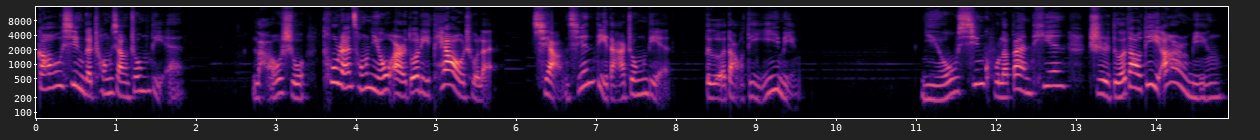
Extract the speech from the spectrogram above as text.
高兴地冲向终点。老鼠突然从牛耳朵里跳出来。抢先抵达终点，得到第一名。牛辛苦了半天，只得到第二名，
